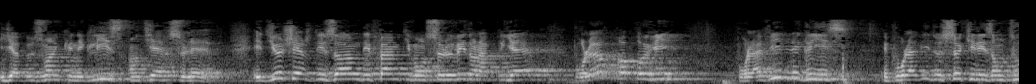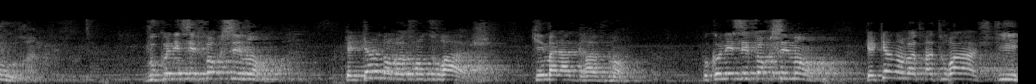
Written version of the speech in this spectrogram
il y a besoin qu'une église entière se lève. Et Dieu cherche des hommes, des femmes qui vont se lever dans la prière pour leur propre vie, pour la vie de l'église et pour la vie de ceux qui les entourent. Vous connaissez forcément quelqu'un dans votre entourage qui est malade gravement. Vous connaissez forcément quelqu'un dans votre entourage qui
